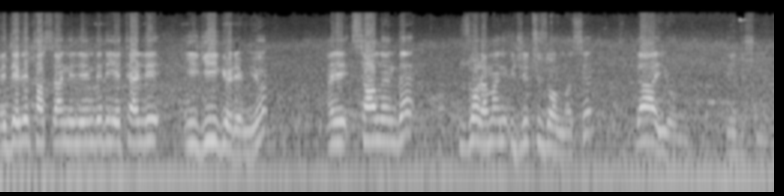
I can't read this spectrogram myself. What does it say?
Ve devlet hastanelerinde de yeterli ilgiyi göremiyor. Hani sağlığında zor ama hani ücretsiz olması daha iyi olur diye düşünüyorum.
